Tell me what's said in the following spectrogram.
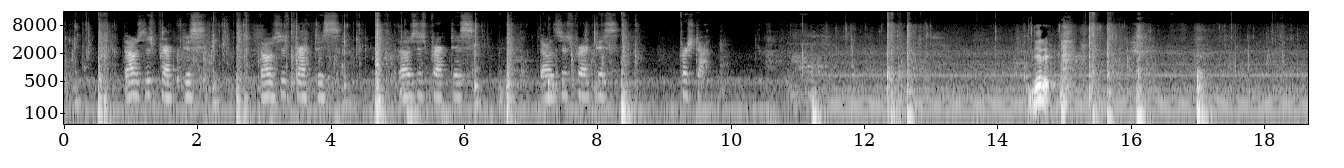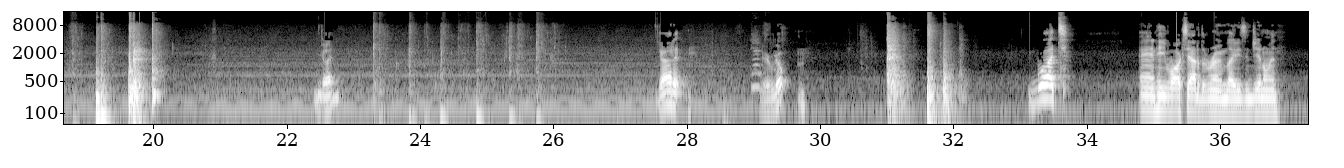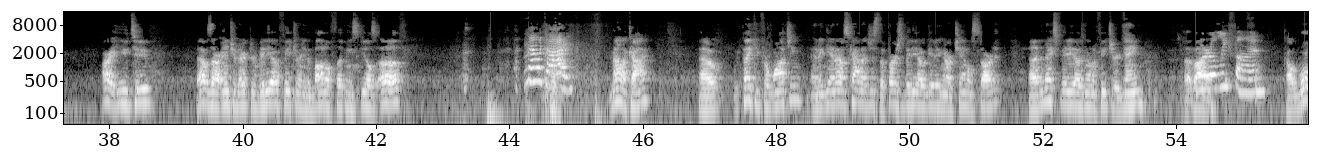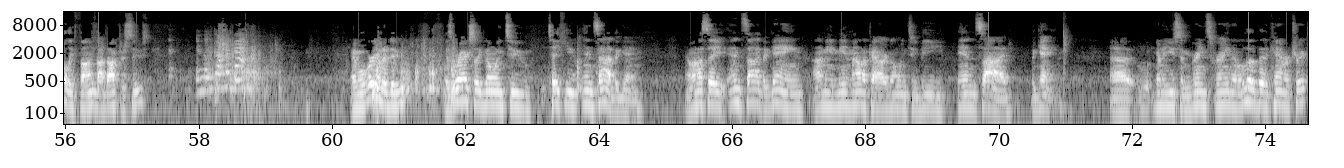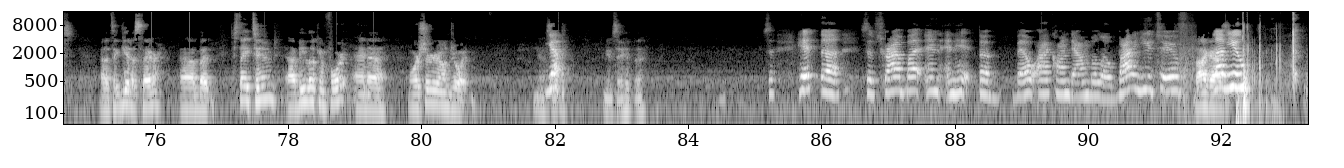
That was just practice. That was just practice. That was just practice. That was just practice. First time. Did it. Go ahead. Got it. Here we go. What? And he walks out of the room, ladies and gentlemen. All right, YouTube. That was our introductory video featuring the bottle flipping skills of Malachi! Malachi. Uh, we thank you for watching. And again, that was kind of just the first video getting our channel started. Uh, the next video is going to feature a game uh, by, Really fun. called Worldly Fun by Dr. Seuss. And look on the back. And what we're going to do is we're actually going to take you inside the game. And when I say inside the game, I mean me and Malachi are going to be inside the game. Uh, we're going to use some green screen and a little bit of camera tricks uh, to get us there. Uh, but stay tuned, uh, be looking for it, and uh, we're sure you'll enjoy it. You gonna say- You gonna say hit the So hit the subscribe button and hit the bell icon down below. Bye, YouTube. bye guys. Love you.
